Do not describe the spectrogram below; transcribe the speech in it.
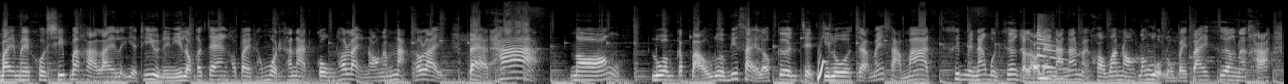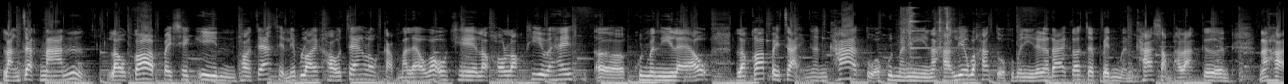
ใบไมโครชิปมาค่ะรายละเอียดที่อยู่ในนี้เราก็แจ้งเขาไปทั้งหมดขนาดกรงเท่าไหร่น้องน้ำหนักเท่าไหร่ แต่ถ้าน้อง รวมกระเป๋ารวมที่ใส่แล้วเกิน 7 กิโลจะไม่สามารถขึ้นไปนั่งบนเครื่องกับเราได้นะนั่นหมายความว่าน้องต้องโหลดลงไปใต้เครื่องนะคะ หลังจากนั้นเราก็ไปเช็คอิน พอแจ้งเสร็จเรียบร้อยเขาแจ้งเรากลับมาแล้วว่าโอเคแล้วเขาล็อกที่ไว้ให้เอ่อคุณมณีแล้ว แล้วก็ไปจ่ายเงินค่าตั๋วคุณมณีนะคะ เรียกว่าค่าตั๋วคุณมณีก็ได้ก็จะเป็นเหมือนค่าสัมภาระเกินนะคะ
